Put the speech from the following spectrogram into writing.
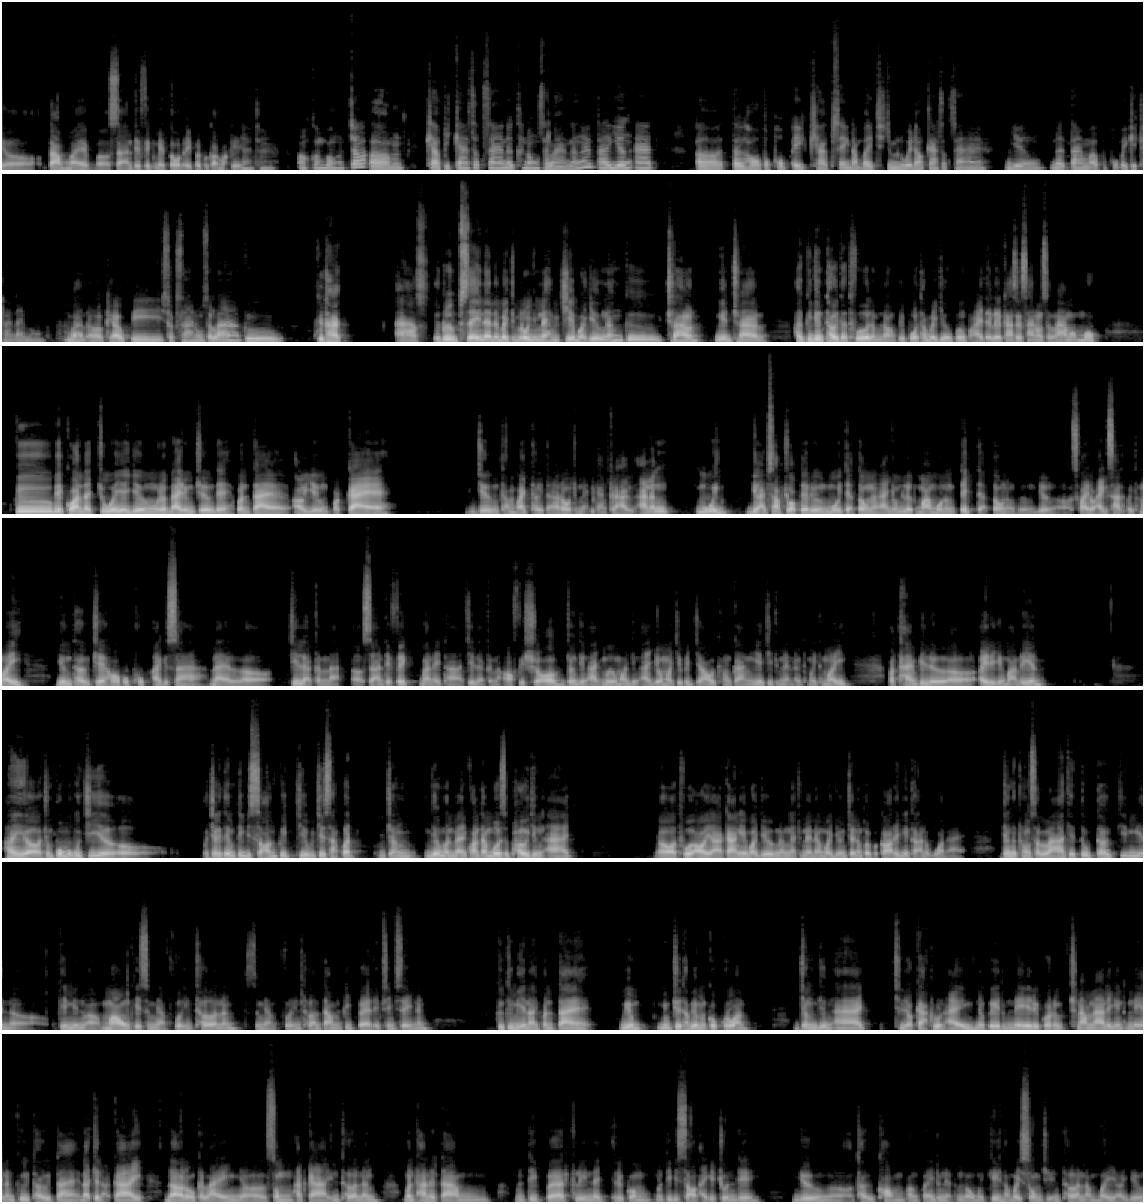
តាមបែប scientific method អីពិតប្រាកដរបស់គេចាចាអរគុណបងចុះអឺក្រៅពីការសិក្សានៅក្នុងសាលាហ្នឹងតើយើងអាចអឺទៅរកប្រភពអីក្រៅផ្សេងដើម្បីជំនួយដល់ការសិក្សាយើងនៅតាមប្រភពអីគេខ្លះដែរបងបាទក្រៅពីសិក្សាក្នុងសាលាគឺគឺថាអារឿងផ្សេងដែលដើម្បីជំរុញចំណេះវិជ្ជារបស់យើងហ្នឹងគឺច្រើនមានច្រើន ហើយគឺយើងត្រូវតែធ្វើតែម្ដងពីព្រោះថាបើយើងពឹងផ្អែកទៅលើការសិក្សាក្នុងសាលាមកមុខគឺវាគ្រាន់តែជួយឲ្យយើងរឹងដៃរឹងជើងទេប៉ុន្តែឲ្យយើងប្រកែយើងធ្វើបាច់ត្រូវតែរកចំណេះពីខាងក្រៅអាហ្នឹងមួយយើងអាចផ្សារភ្ជាប់ទៅរឿងមួយតាក់ទងនឹងខ្ញុំលើកមកមុននឹងតិចតាក់ទងនឹងរឿងយើងស្វែងរកឯកសារថ្មីថ្មីយើងត្រូវចេះរកប្រភពឯកសារដែល ជាលក្ខណៈ scientific បានន័យថាជាលក្ខណៈ official អញ្ចឹងយើងអាចមើលមកយើងអាចយកមកជាប្រយោជន៍ក្នុងការងារជាចំណេះដឹងថ្មីថ្មីបន្ថែមពីលើអីដែលយើងបានរៀនហើយចំពោះមុខវិជ្ជាបច្ចេកទេសមន្ទីរពិសោធន៍គឺជាវិជ្ជាសាស្ត្រពិតអញ្ចឹងយើងមិនមែនគ្រាន់តែមើលសភៅយើងអាចធ្វើឲ្យអាការងាររបស់យើងនឹងចំណេះដឹងរបស់យើងចិត្តនឹងពិតប្រាកដទេយើងត្រូវអនុវត្តដែរអញ្ចឹងនៅក្នុងសាលាជាទូទៅគេមាន គេមានម៉ោងគេសម្រាប់ធ្វើ intern ហ្នឹងសម្រាប់ធ្វើ intern តាមមន្ទីរពេទ្យអីផ្សេងផ្សេងហ្នឹងគឺគេមានហើយប៉ុន្តែវាខ្ញុំជឿថាវាមិនគ្រប់គ្រាន់អញ្ចឹងយើងអាចឆ្លៀតឱកាសខ្លួនឯងនៅពេលទំនេរឬក៏ឆ្នាំណាដែលយើងទំនេរហ្នឹងគឺត្រូវតែដាក់ចិត្តអាកាយដើររកកន្លែងសុំហាត់ការ intern ហ្នឹងមិនថានៅតាមមន្ទីរពេទ្យ clinic ឬក៏មន្ទីរពិសោធន៍ឯកជនទេ យើងត្រូវខំប្រឹងប្រែងទំនាក់ទំនងមួយគេដើម្បីសុំជា intern ដើម្បីឲ្យយើង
